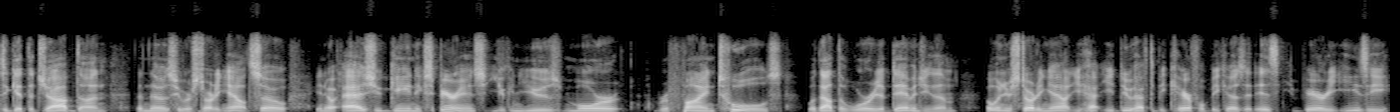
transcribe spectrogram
to get the job done than those who are starting out. So you know as you gain experience, you can use more refined tools without the worry of damaging them. But when you're starting out, you ha- you do have to be careful because it is very easy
